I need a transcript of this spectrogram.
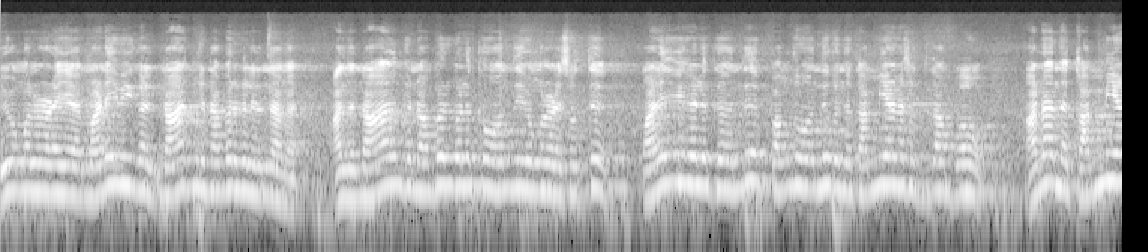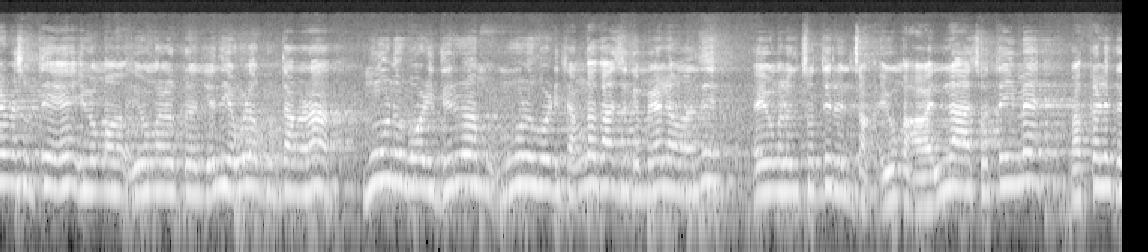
இவங்களுடைய மனைவிகள் நான்கு நபர்கள் இருந்தாங்க. அந்த நான்கு நபர்களுக்கும் வந்து இவங்களுடைய சொத்து மனைவிகளுக்கு வந்து பங்கு வந்து கொஞ்சம் கம்மியான சொத்து தான் போகும். ஆனால் அந்த கம்மியான சொத்து இவங்க இவங்களுக்கு எது எவ்வளோ கொடுத்தாங்கன்னா மூணு கோடி திருகம் மூணு கோடி தங்க காசுக்கு மேலே வந்து இவங்களுக்கு சொத்து இருந்துச்சான் இவங்க எல்லா சொத்தையுமே மக்களுக்கு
